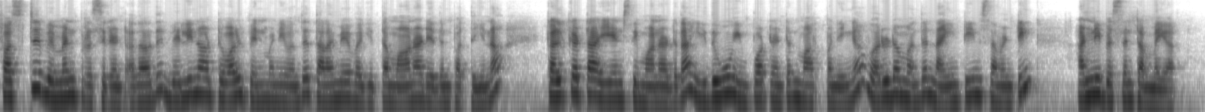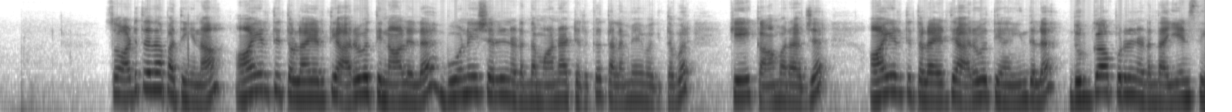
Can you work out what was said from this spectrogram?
ஃபஸ்ட்டு விமன் பிரசிடென்ட் அதாவது வெளிநாட்டு வாழ் பெண்மணி வந்து தலைமை வகித்த மாநாடு எதுன்னு பார்த்தீங்கன்னா கல்கட்டா ஏஎன்சி மாநாடு தான். இதுவும் இம்பார்ட்டண்ட்டுன்னு மார்க் பண்ணிங்க. வருடம் வந்து நைன்டீன் செவன்டீன் அன்னி பெசன்ட் அம்மையார். ஸோ அடுத்ததாக பார்த்தீங்கன்னா ஆயிரத்தி தொள்ளாயிரத்தி அறுபத்தி நாலில் புவனேஸ்வரில் நடந்த மாநாட்டிற்கு தலைமை வகித்தவர் கே. காமராஜர். ஆயிரத்தி தொள்ளாயிரத்தி அறுபத்தி ஐந்தில் துர்காபூரில் நடந்த ஐஎன்சி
